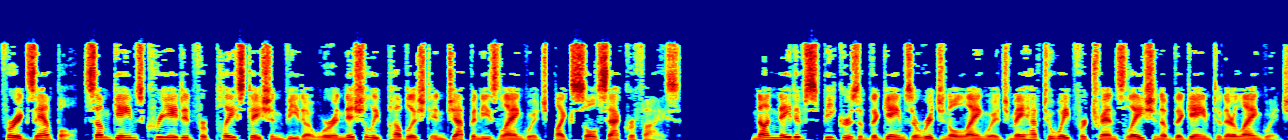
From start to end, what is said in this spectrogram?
For example, some games created for PlayStation Vita were initially published in Japanese language, like Soul Sacrifice. Non-native speakers of the game's original language may have to wait for translation of the game to their language.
